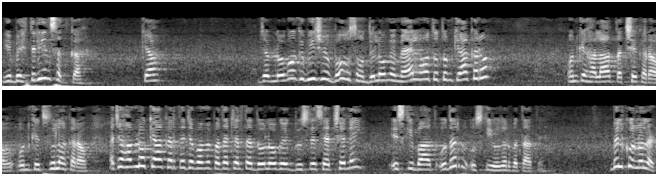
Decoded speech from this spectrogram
یہ بہترین صدقہ ہے۔ کیا؟ جب لوگوں کے بیچ میں بغض ہو دلوں میں میل ہو تو تم کیا کرو؟ ان کے حالات اچھے کراؤ، ان کی صلح کراؤ۔ اچھا ہم لوگ کیا کرتے ہیں جب ہمیں پتہ چلتا ہے دو لوگ ایک دوسرے سے اچھے نہیں؟ اس کی بات ادھر، اس کی ادھر بتاتے ہیں۔ بالکل الٹ۔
